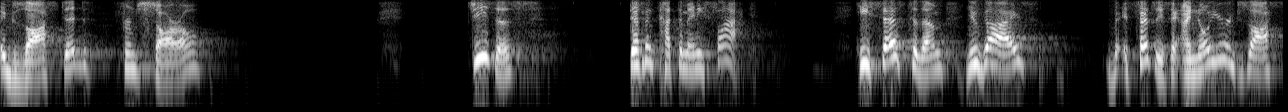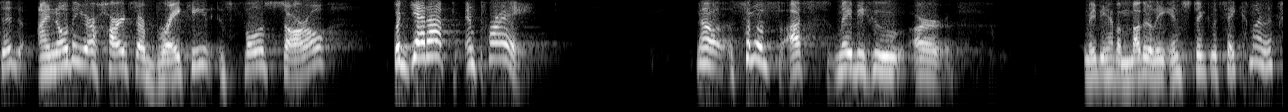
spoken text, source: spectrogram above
exhausted from sorrow. Jesus doesn't cut them any slack. He says to them, You guys, essentially saying, I know you're exhausted. I know that your hearts are breaking. It's full of sorrow. But get up and pray. Now, some of us maybe who are maybe have a motherly instinct would say, Come on, let's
